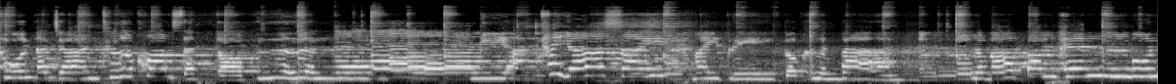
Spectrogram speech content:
ทูลอาจารย์คือความสัตย์ต่อเพื่อน มีอัธยาศัย ไมตรีต่อเพื่อนบ้าน ระบาปบำเพ็ญบุญ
